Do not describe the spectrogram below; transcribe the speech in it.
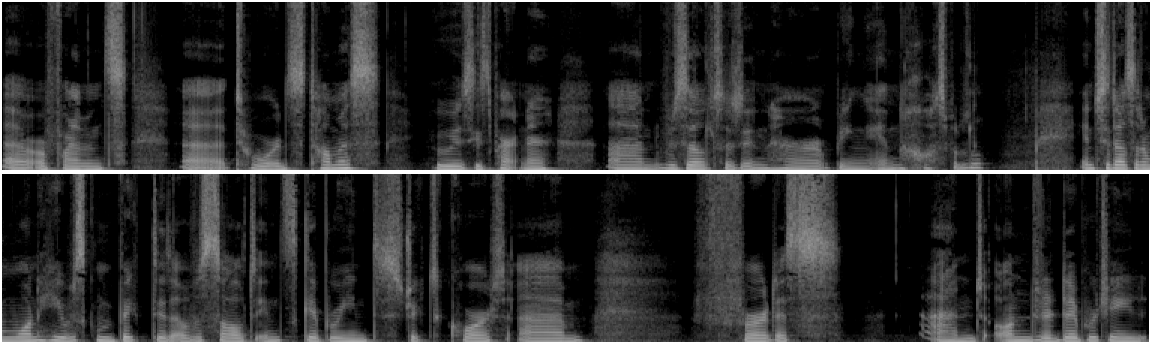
uh, or violence uh, towards Thomas, who is his partner, and resulted in her being in hospital. In 2001, he was convicted of assault in Skibbereen District Court um, for this, and under liberating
